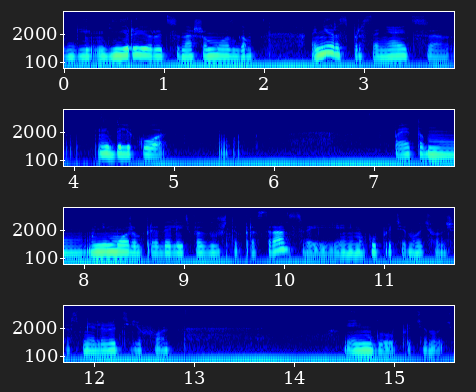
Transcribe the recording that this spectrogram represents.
генерируются нашим мозгом, они распространяются недалеко. Вот. Поэтому мы не можем преодолеть воздушное пространство, и я не могу притянуть. Вон сейчас у меня лежит телефон. Я не могу его притянуть.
